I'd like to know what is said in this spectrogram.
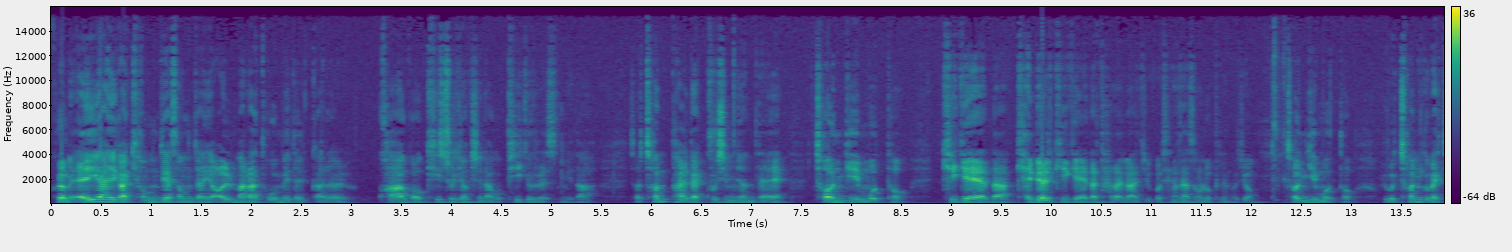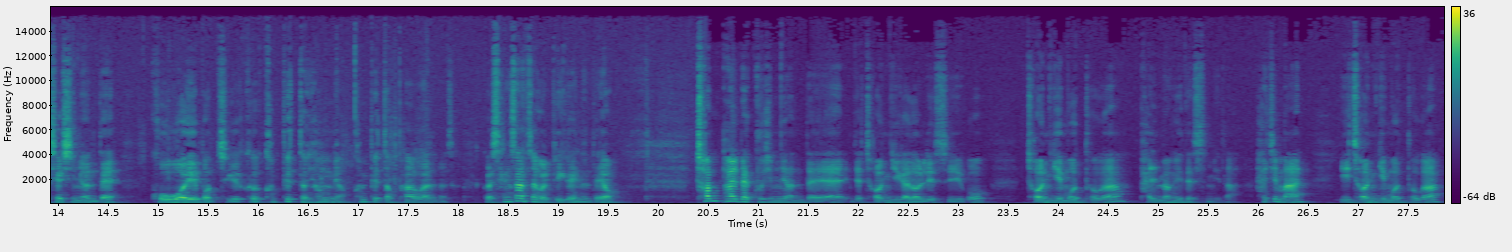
그럼 AI가 경제 성장에 얼마나 도움이 될까를 과거 기술 혁신하고 비교를 했습니다. 그래서 1890년대 전기 모터 기계에다 개별 기계에다 달아가지고 생산성을 높이는 거죠. 전기 모터 그리고 1970년대 무어의 법칙의 그 컴퓨터 혁명, 컴퓨터 파워가 들어서 그 생산성을 비교했는데요. 1890년대에 이제 전기가 널리 쓰이고 전기 모터가 발명이 됐습니다. 하지만 이 전기 모터가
